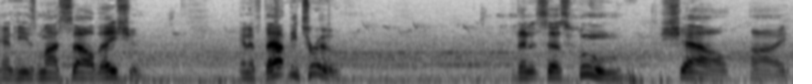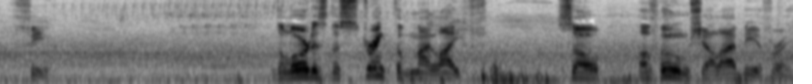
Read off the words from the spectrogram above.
and He's my salvation. And if that be true, then it says, Whom shall I fear? The Lord is the strength of my life, so of whom shall I be afraid?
